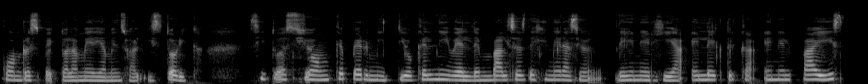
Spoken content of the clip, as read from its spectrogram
con respecto a la media mensual histórica, situación que permitió que el nivel de embalses de generación de energía eléctrica en el país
